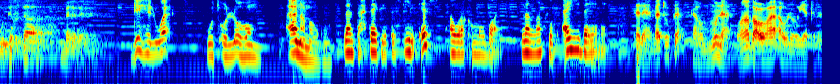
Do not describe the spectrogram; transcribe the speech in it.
وتختار بلدك. جه الوقت وتقول لهم أنا موجود. لن تحتاج لتسجيل اسم أو رقم موبايل. لن نطلب أي بيانات. سلامتك. تهمنا ونضعها أولويتنا.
